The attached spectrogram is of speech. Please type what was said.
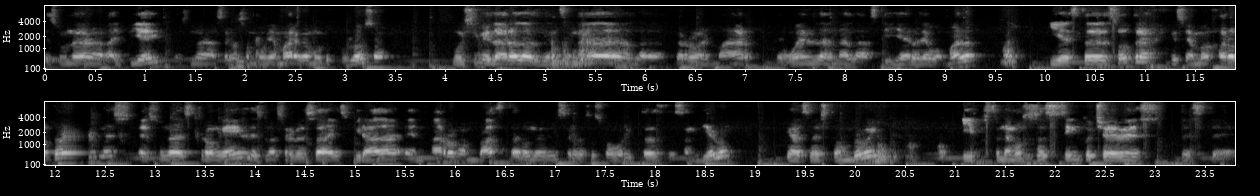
es una IPA, es una cerveza muy amarga, muy lupulosa, muy similar a las de Ensenada, a la Perro del Mar de Wendland, a la Astillero de Aguamala. Y esta es otra que se llama Heart of Darkness, es una Strong Ale, es una cerveza inspirada en Arrogant Bastard, una de mis cervezas favoritas de San Diego, que hace Stone Brewing. Y pues tenemos esas cinco cheves este,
